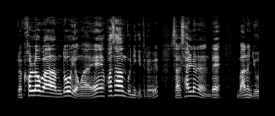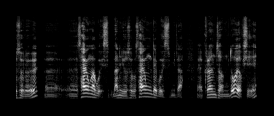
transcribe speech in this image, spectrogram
그런 컬러감도 영화의 화사한 분위기들을 잘 살려내는데 많은 요소를 어, 어, 사용하고 있습니다. 많은 요소로 사용되고 있습니다. 예, 그런 점도 역시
